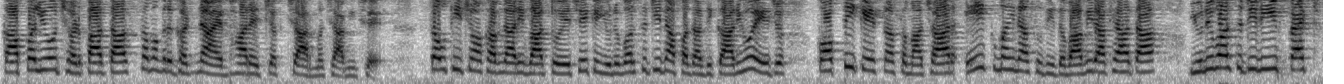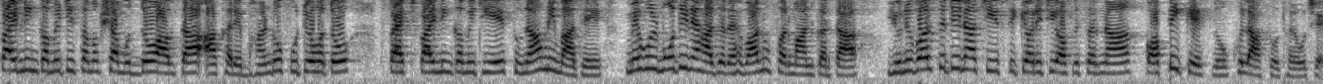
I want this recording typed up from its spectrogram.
કાપલીઓ ઝડપાતા સમગ્ર ઘટનાએ ભારે ચકચાર મચાવી છે. સૌથી ચોંકાવનારી વાત તો એ છે કે યુનિવર્સિટીના પદાધિકારીઓએ જ કોપી કેસના સમાચાર એક મહિના સુધી દબાવી રાખ્યા હતા. યુનિવર્સિટીની ફેક્ટ ફાઇન્ડિંગ કમિટી સમક્ષ મુદ્દો આવતા આખરે ભાંડો ફૂટ્યો હતો. ફેક્ટ ફાઇન્ડિંગ કમિટીએ સુનાવણી માટે મેહુલ મોદીને હાજર રહેવાનું ફરમાન કરતા યુનિવર્સિટીના ચીફ સિક્યોરિટી ઓફિસરના કોપી કેસનો ખુલાસો થયો છે.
